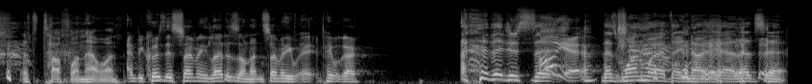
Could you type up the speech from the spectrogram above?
That's a tough one. That one. and because there's so many letters on it, and so many uh, people go, they just. Uh, Oh, yeah. There's one word they know. Yeah, that's it.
